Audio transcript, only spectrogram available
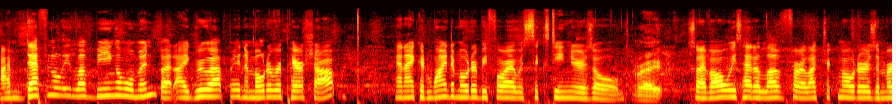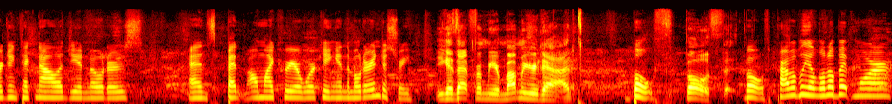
I'm definitely love being a woman, but I grew up in a motor repair shop, and I could wind a motor before I was 16 years old. Right. So I've always had a love for electric motors, emerging technology and motors, and spent all my career working in the motor industry. You get that from your mom or your dad? Both. Both. Both. Probably a little bit more.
